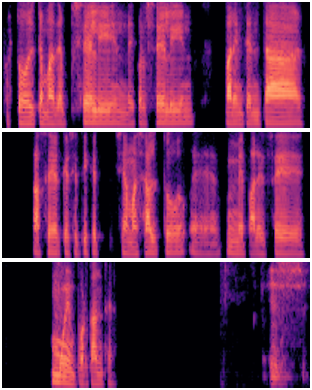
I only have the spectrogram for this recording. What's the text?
pues todo el tema de upselling, de cross-selling, para intentar hacer que ese ticket sea más alto, eh, me parece muy importante. Es,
